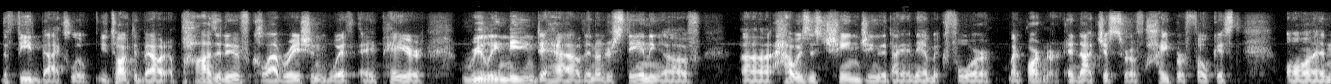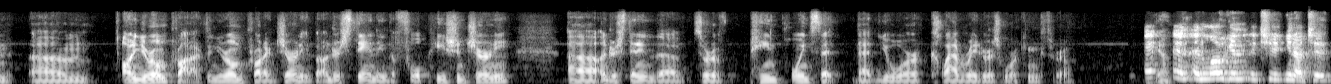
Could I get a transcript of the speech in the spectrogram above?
the feedback loop. You talked about a positive collaboration with a payer, really needing to have an understanding of uh, how is this changing the dynamic for my partner, and not just sort of hyper focused on um, on your own product and your own product journey, but understanding the full patient journey, uh, understanding the sort of pain points that that your collaborator is working through. And, yeah. and, and Logan, to, you know, to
